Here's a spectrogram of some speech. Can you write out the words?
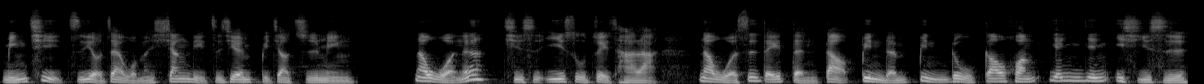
名气只有在我们乡里之间比较知名。那我呢，其实医术最差啦。那我是得等到病人病入膏肓、奄奄一息时，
